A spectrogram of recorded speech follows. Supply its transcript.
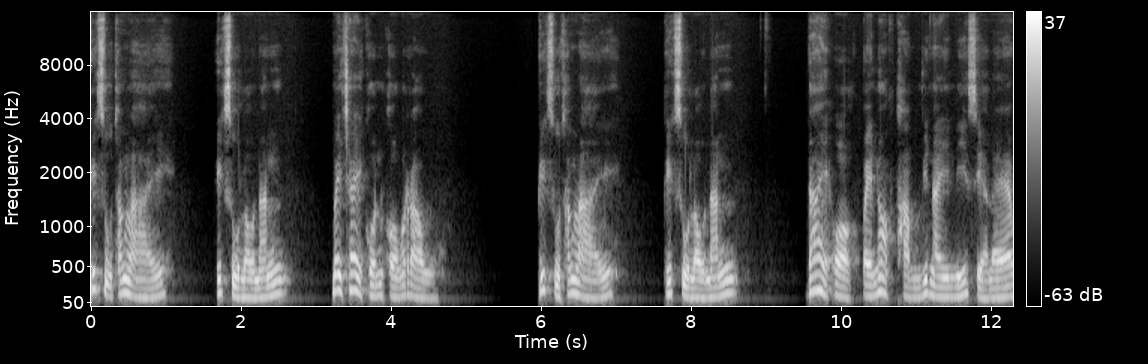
ภิกษุทั้งหลาย ภิกษุเหล่านั้นไม่ใช่คนของเรา ภิกษุทั้งหลาย ภิกษุเหล่านั้น ได้ออกไปนอกธรรมวินัยนี้เสียแล้ว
